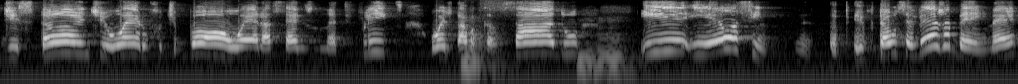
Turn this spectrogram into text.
distante, ou era o futebol, ou era as séries do Netflix, ou ele estava cansado. Uhum. E, e eu, assim, então você veja bem, né?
